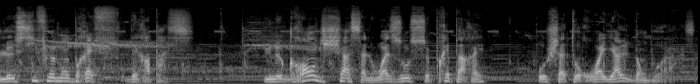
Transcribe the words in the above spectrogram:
le sifflement bref des rapaces. Une grande chasse à l'oiseau se préparait au château royal d'Amboise.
